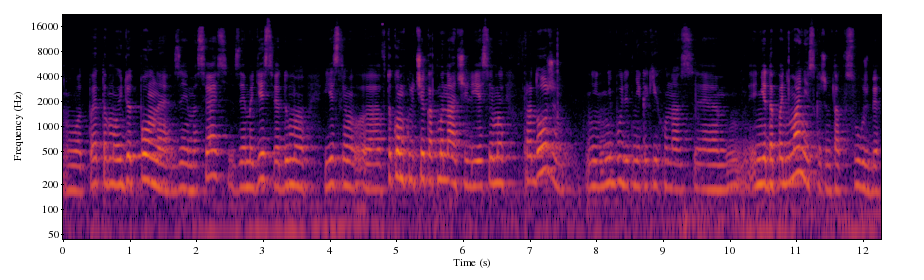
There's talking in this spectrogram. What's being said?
Вот, поэтому идет полная взаимосвязь, взаимодействие. Думаю, если э, в таком ключе, как мы начали, если мы продолжим, не, не будет никаких у нас э, недопониманий, скажем так, в службе.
